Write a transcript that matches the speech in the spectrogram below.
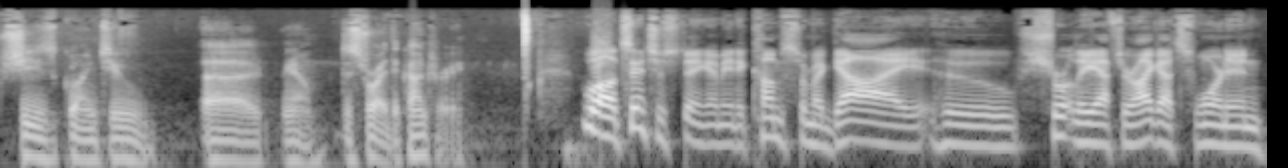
she's going to, uh, you know, destroy the country. Well, it's interesting. I mean, it comes from a guy who, shortly after I got sworn in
